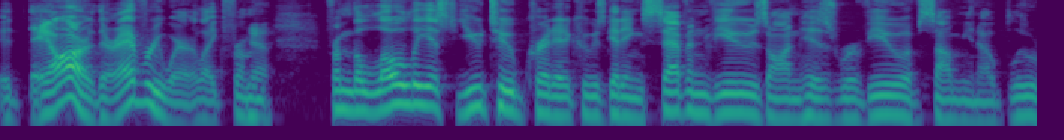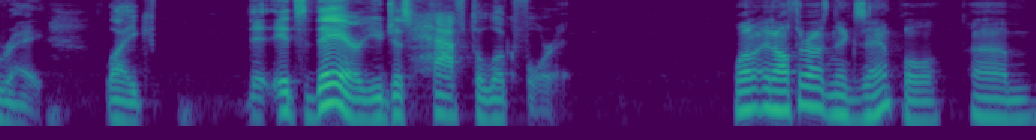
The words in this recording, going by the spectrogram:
It, they are. They're everywhere. Like from yeah from the lowliest YouTube critic who's getting seven views on his review of some, you know, Blu-ray. Like it's there. You just have to look for it. Well, and I'll throw out an example um,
